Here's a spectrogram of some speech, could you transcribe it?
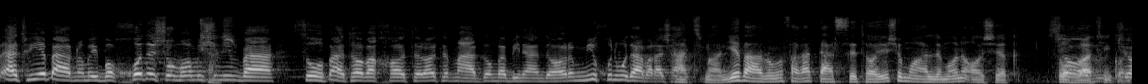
و توی برنامه با خود شما میشینیم و صحبت ها و خاطرات مردم و بیننده ها رو می‌خونیم و دربارش حتما. یه برنامه فقط در ستایش معلمان عاشق صحبت می‌کنه.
